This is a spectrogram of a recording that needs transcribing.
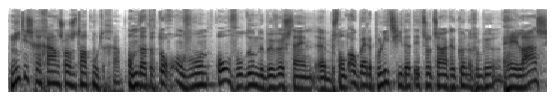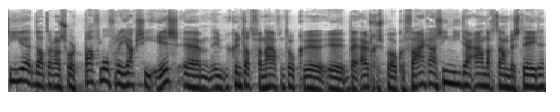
niet is gegaan zoals het had moeten gaan. Omdat er toch onvo- onvoldoende bewustzijn eh, bestond, ook bij de politie... dat dit soort zaken kunnen gebeuren? Helaas zie je dat er een soort Pavlov-reactie is. Ehm, u kunt dat vanavond ook eh, eh, bij uitgesproken VARA zien... die daar aandacht aan besteden.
